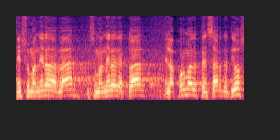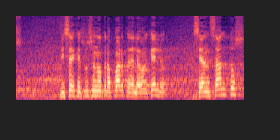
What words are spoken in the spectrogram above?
en su manera de hablar, en su manera de actuar, en la forma de pensar de Dios. Dice Jesús en otra parte del Evangelio, sean santos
